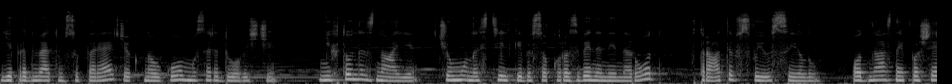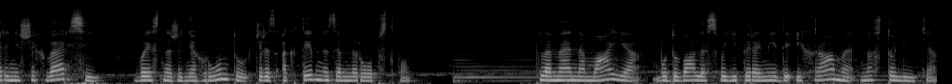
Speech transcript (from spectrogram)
є предметом суперечок в науковому середовищі. Ніхто не знає, чому настільки високорозвинений народ втратив свою силу. Одна з найпоширеніших версій виснаження ґрунту через активне землеробство. Племена Майя будували свої піраміди і храми на століття.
